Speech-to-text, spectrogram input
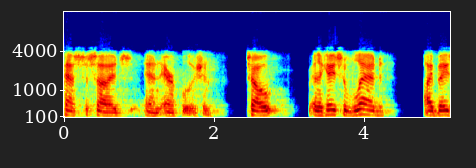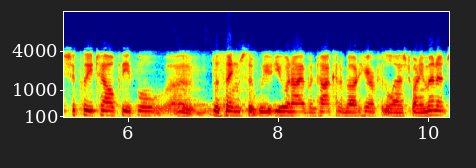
pesticides, and air pollution. So, in the case of lead, I basically tell people uh, the things that we, you and I have been talking about here for the last 20 minutes.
